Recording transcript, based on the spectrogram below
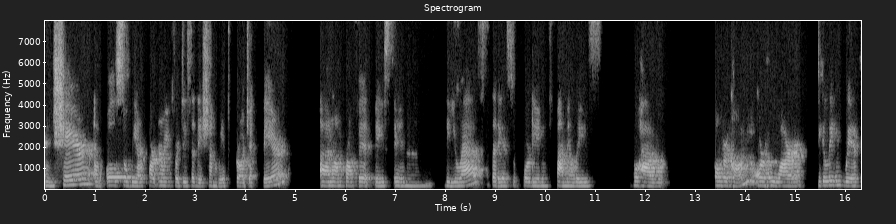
and share. And also, we are partnering for this edition with Project Bear, a nonprofit based in the US that is supporting families who have overcome or who are dealing with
